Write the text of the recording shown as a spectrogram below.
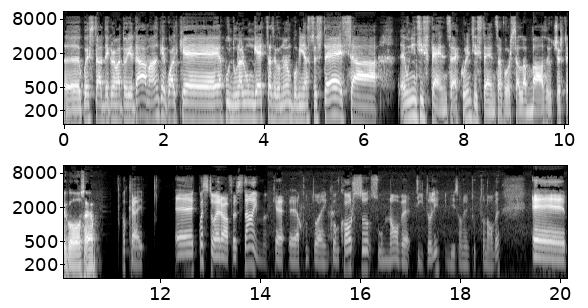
eh, questa declamatorietà, ma anche qualche appunto una lunghezza, secondo me, un po' fine a se stessa, è un'insistenza, ecco, un'insistenza forse alla base su certe cose. Ok. Eh, questo era First Time, che eh, appunto è in concorso su nove titoli, quindi sono in tutto nove. E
